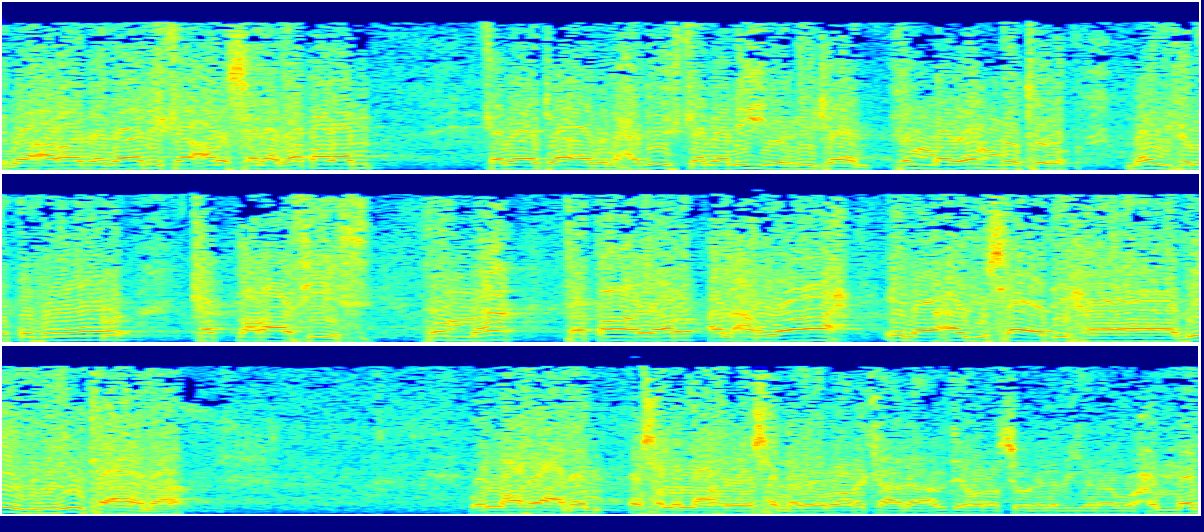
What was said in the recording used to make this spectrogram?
إذا أراد ذلك أرسل مطرا كما جاء في الحديث كمني الرجال. ثم ينبت من في القبور كالطراثيث ثم تطاير الأرواح إلى أجسادها بإذنه تعالى. والله أعلم وصلى الله وسلم وبارك على عبده ورسول نبينا محمد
